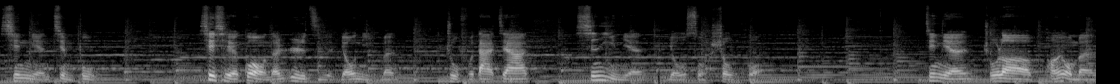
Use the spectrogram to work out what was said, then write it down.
新年进步！谢谢过往的日子有你们，祝福大家新一年有所收获。今年除了朋友们，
